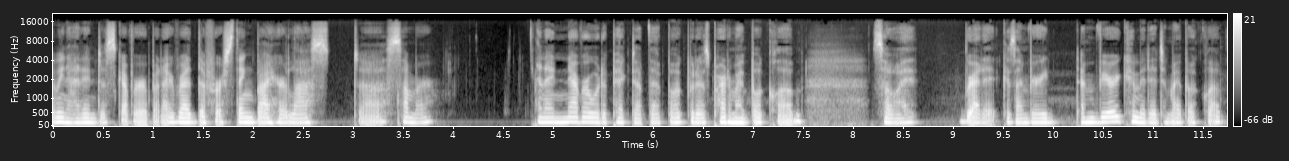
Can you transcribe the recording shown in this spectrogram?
I mean, I didn't discover, but I read the first thing by her last uh, summer, and I never would have picked up that book, but it was part of my book club, so I read it because I'm very I'm very committed to my book club.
